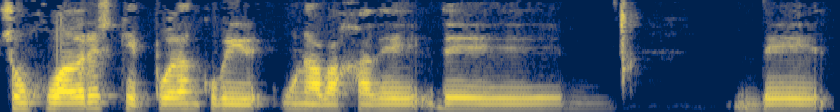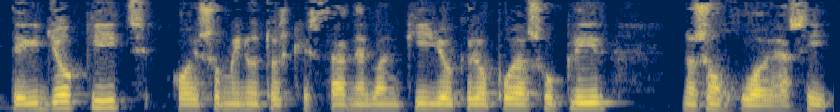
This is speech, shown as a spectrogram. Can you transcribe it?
son jugadores que puedan cubrir una baja de, de, de, Jokic o esos minutos que está en el banquillo que lo pueda suplir, no son jugadores así.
